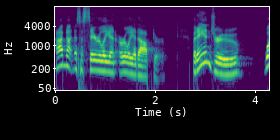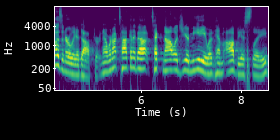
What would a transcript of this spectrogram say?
I'm not necessarily an early adopter. But Andrew was an early adopter. Now, we're not talking about technology or media with him, obviously.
